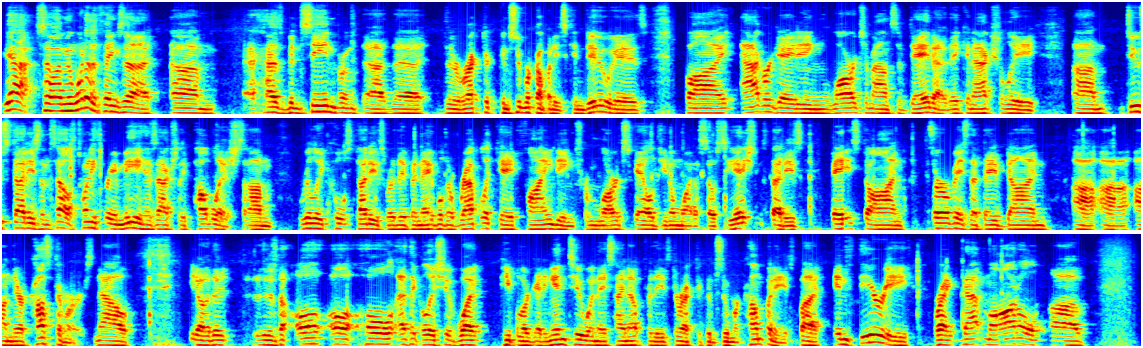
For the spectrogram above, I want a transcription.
Yeah. So I mean, one of the things that um, has been seen from uh, the direct-to-consumer companies can do is by aggregating large amounts of data, they can actually um, do studies themselves. 23andMe has actually published some really cool studies where they've been able to replicate findings from large-scale genome-wide association studies based on surveys that they've done uh, uh, on their customers. Now, you know, there, there's the all, all, whole ethical issue of what people are getting into when they sign up for these direct-to-consumer companies. But in theory, right, that model of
